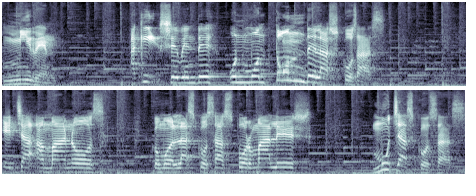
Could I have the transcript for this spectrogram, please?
Miren, aquí se vende un montón de las cosas. Hecha a manos, como las cosas formales, muchas cosas,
